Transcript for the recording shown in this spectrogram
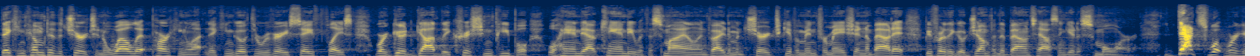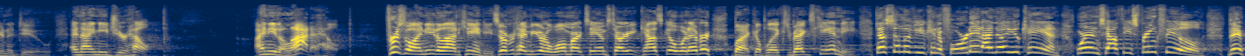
They can come to the church in a well lit parking lot and they can go through a very safe place where good, godly Christian people will hand out candy with a smile, invite them in church, give them information about it before they go jump in the bounce house and get a s'more. That's what we're gonna do, and I need your help. I need a lot of help. First of all, I need a lot of candy. So every time you go to Walmart, Sam's, Target, Costco, whatever, buy a couple extra bags of candy. Now, some of you can afford it. I know you can. We're in Southeast Springfield. They're,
